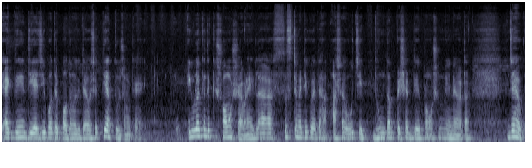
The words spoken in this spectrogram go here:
একদিনে ডিআইজি পদে পদোন্নতি দেওয়া হয়েছে তিয়াত্তর জনকে। এগুলো কিন্তু একটি সমস্যা? মানে এগুলা সিস্টেমেটিক ওয়েতে আসা উচিত, ধুমধাম প্রেশার দিয়ে প্রমোশন নিয়ে নেওয়াটা। যাই হোক,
